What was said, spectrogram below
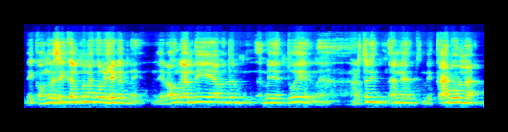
ते काँग्रेसही कल्पना करू शकत नाही. म्हणजे राहुल गांधी याबद्दल म्हणजे तोही अडचणीत आले म्हणजे काय बोलणार?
